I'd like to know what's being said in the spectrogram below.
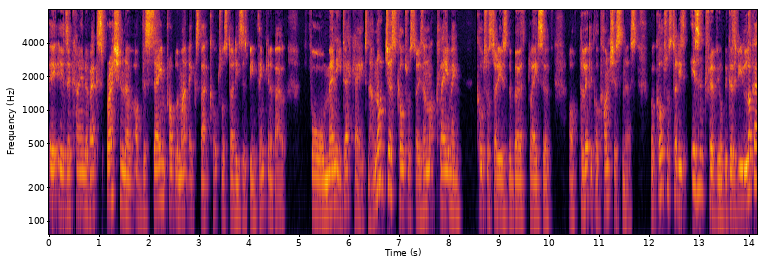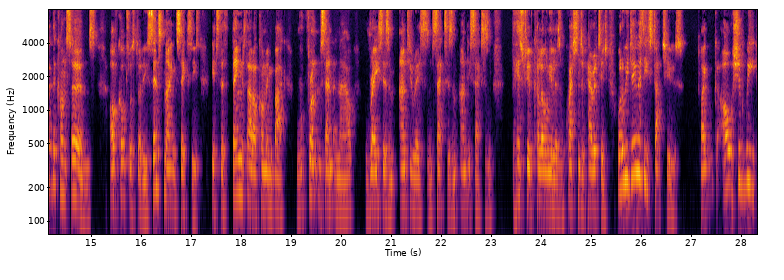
is a kind of expression of, of the same problematics that cultural studies has been thinking about for many decades now. Not just cultural studies. I'm not claiming cultural studies is the birthplace of, of political consciousness. But cultural studies isn't trivial because if you look at the concerns of cultural studies since the 1960s, it's the things that are coming back front and center now racism, anti racism, sexism, anti sexism, the history of colonialism, questions of heritage. What do we do with these statues? Like, oh, should we,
